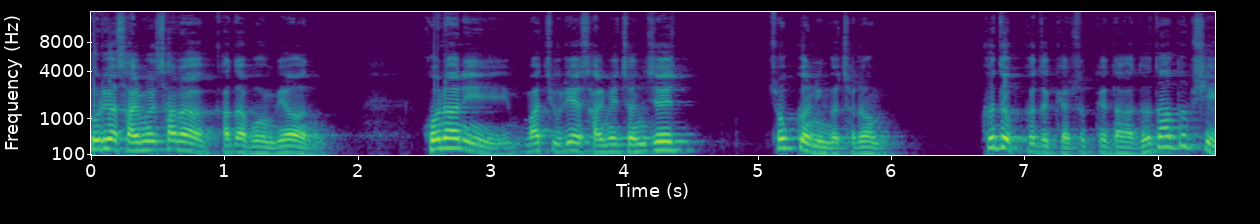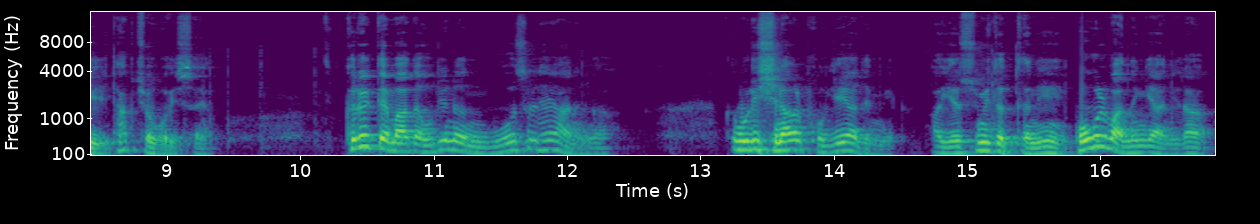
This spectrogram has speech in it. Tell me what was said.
우리가 삶을 살아가다 보면 고난이 마치 우리의 삶의 전제 조건인 것처럼 그득그득 계속되다가 느닷없이 닥쳐오고 있어요. 그럴 때마다 우리는 무엇을 해야 하는가? 그럼 우리 신앙을 포기해야 됩니까? 아, 예수 믿었더니 복을 받는 게 아니라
